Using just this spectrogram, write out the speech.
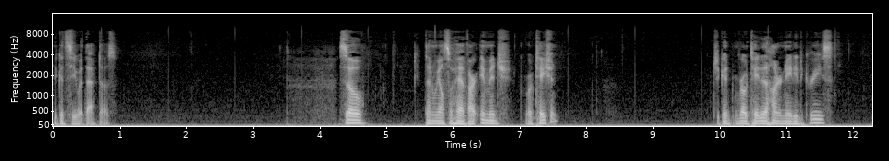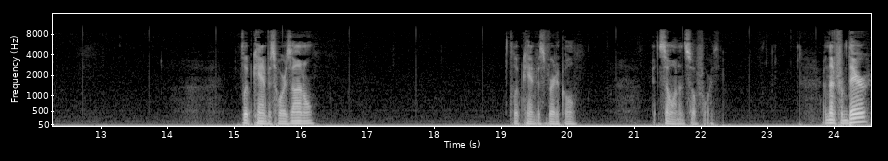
You could see what that does. So then we also have our image rotation. Which you could rotate it 180 degrees. Flip canvas horizontal, flip canvas vertical, and so on and so forth. And then from there,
